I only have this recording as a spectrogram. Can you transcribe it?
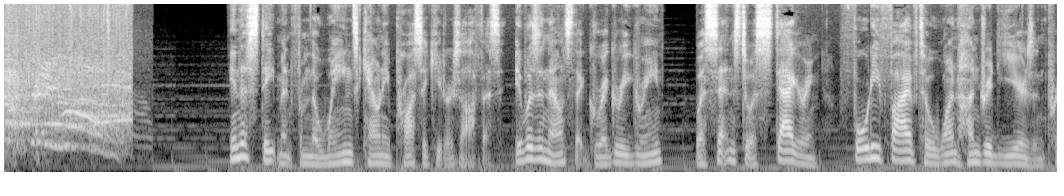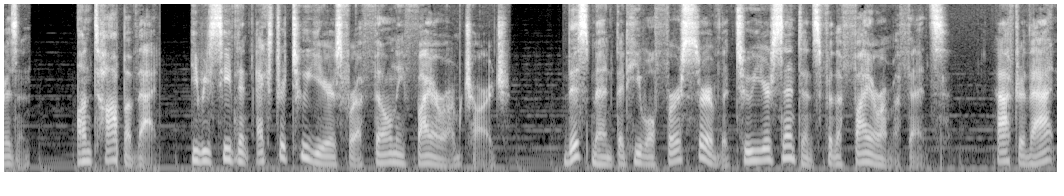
Nothing wrong! In a statement from the Waynes County Prosecutor's Office, it was announced that Gregory Green was sentenced to a staggering 45 to 100 years in prison. On top of that, he received an extra two years for a felony firearm charge. This meant that he will first serve the two year sentence for the firearm offense. After that,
